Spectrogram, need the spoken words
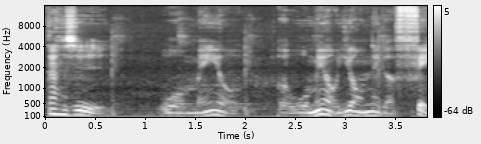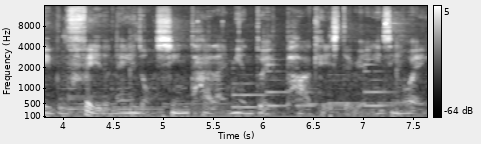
但是我没有。呃，我没有用那个废不废的那一种心态来面对 Podcast 的原因，是因为，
